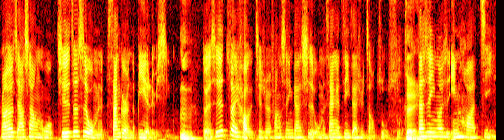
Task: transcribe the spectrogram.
然后又加上我，其实这是我们三个人的毕业旅行。嗯，对，其实最好的解决方式应该是我们三个自己再去找住宿，对，但是因为是樱花季，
